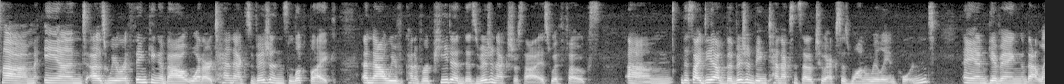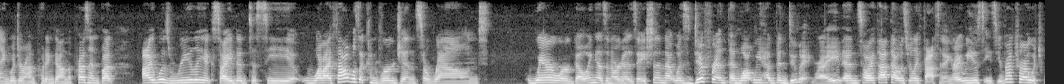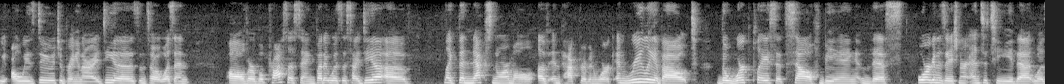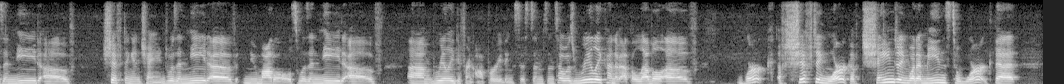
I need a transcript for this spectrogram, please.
um, and as we were thinking about what our 10x visions looked like, and now we've kind of repeated this vision exercise with folks, um, this idea of the vision being 10x instead of 2x is one really important and giving that language around putting down the present. But I was really excited to see what I thought was a convergence around where we're going as an organization that was different than what we had been doing, right? And so I thought that was really fascinating, right? We used Easy Retro, which we always do to bring in our ideas. And so it wasn't all verbal processing, but it was this idea of like the next normal of impact driven work and really about the workplace itself being this organization or entity that was in need of shifting and change, was in need of new models, was in need of um, really different operating systems. And so it was really kind of at the level of work, of shifting work, of changing what it means to work that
